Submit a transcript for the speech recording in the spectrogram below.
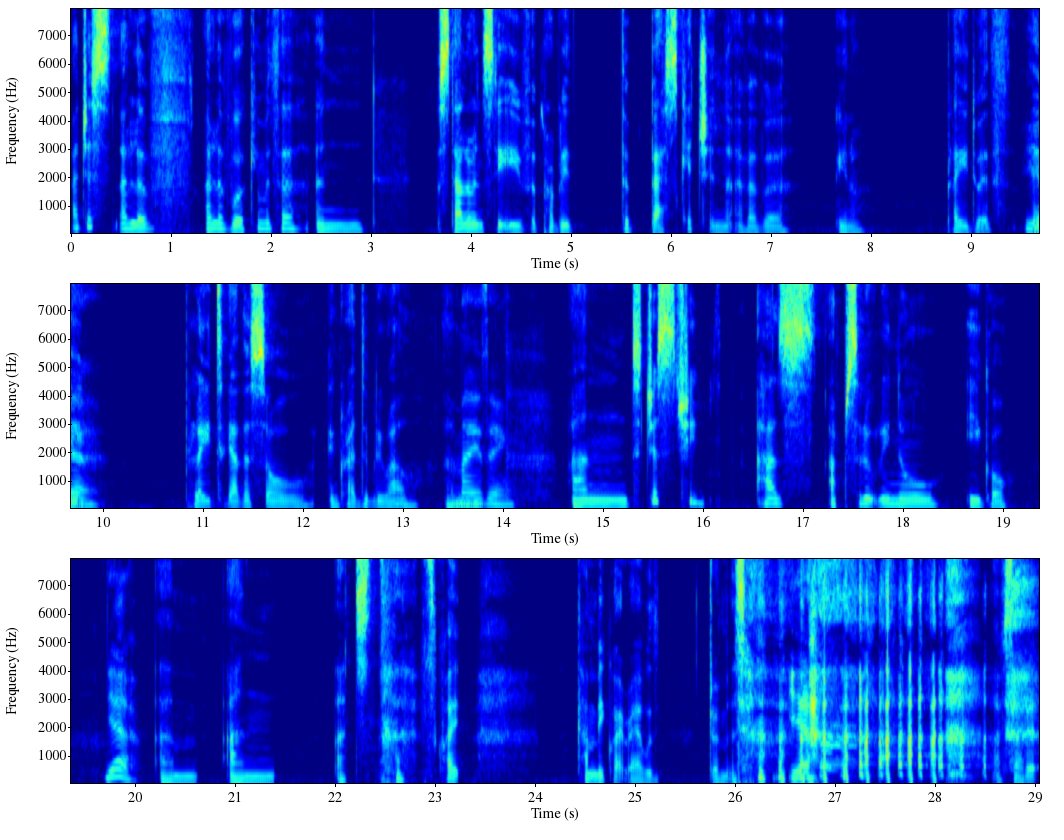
I just I love I love working with her, and Stella and Steve are probably the best kitchen that I've ever, you know, played with. They- Yeah, play together so incredibly well. Um, Amazing. And just she has absolutely no ego. Yeah. Um, and that's it's quite can be quite rare with drummers. Yeah. I've said it.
